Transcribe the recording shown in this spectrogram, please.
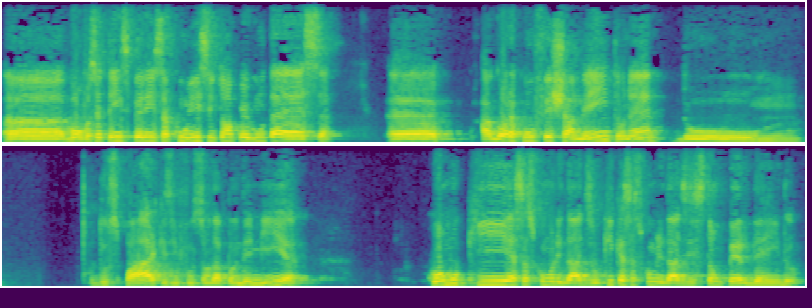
Ah, bom, você tem experiência com isso, então a pergunta é essa. É, agora com o fechamento, né, do, dos parques em função da pandemia, como que essas comunidades, o que, que essas comunidades estão perdendo?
